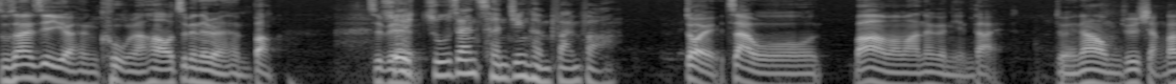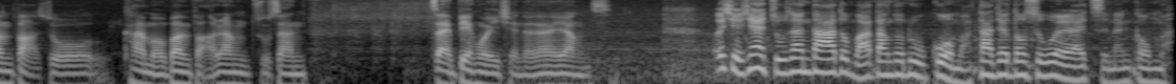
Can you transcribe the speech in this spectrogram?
竹山是一个很酷，然后这边的人很棒。这边所以边竹山曾经很繁华，对，在我爸爸妈妈那个年代，对，那我们就想办法说，看有没有办法让竹山再变回以前的那个样子。而且现在竹山大家都把它当做路过嘛，大家都是为了来指南宫嘛，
